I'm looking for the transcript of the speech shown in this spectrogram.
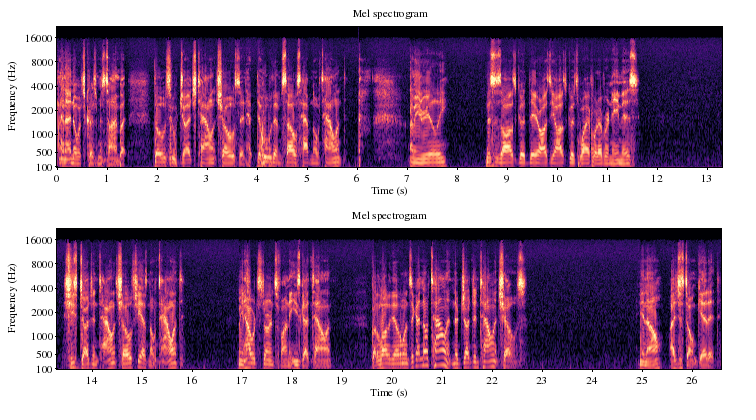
And I know it's Christmas time, but those who judge talent shows that who themselves have no talent. I mean, really, Mrs. Osgood there, Ozzy Osgood's wife, whatever her name is. She's judging talent shows. She has no talent. I mean, Howard Stern's funny. He's got talent. But a lot of the other ones, they got no talent, and they're judging talent shows. You know, I just don't get it.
